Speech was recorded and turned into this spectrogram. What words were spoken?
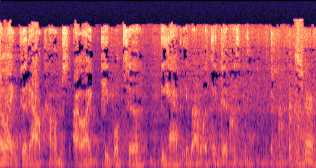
I, like good outcomes. I like people to be happy about what they did with me. Sure.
